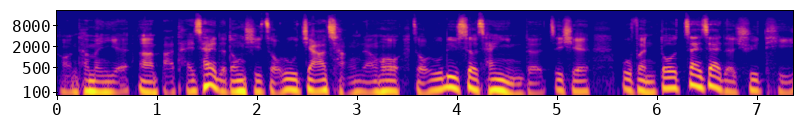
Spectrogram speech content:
啊，他们也啊把台菜的东西走入家常，然后走入绿色餐饮的这些部分，都在在的去提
